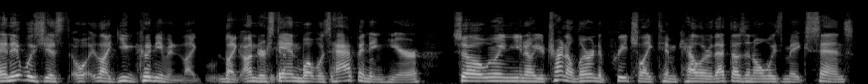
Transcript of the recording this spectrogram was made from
and it was just oh, like you couldn't even like like understand what was happening here. So when you know you're trying to learn to preach like Tim Keller, that doesn't always make sense.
